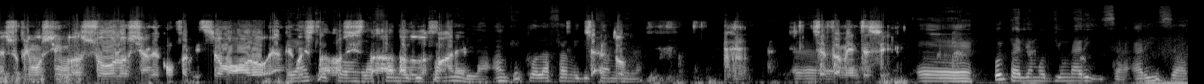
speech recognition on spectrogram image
il suo primo singolo da solo, sia anche con Fabrizio Moro e anche E anche quest'anno con si sta dando da fare. Camilla, anche con la fame di Certo. Camilla. Mhm. Eh, Certamente sì. E poi parliamo di una Risa, Arisa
